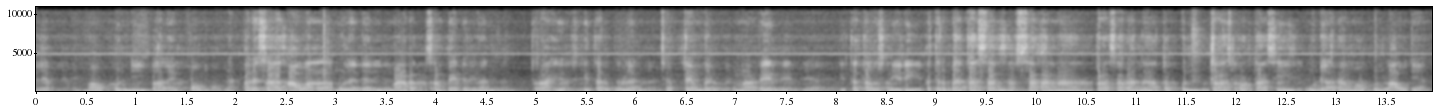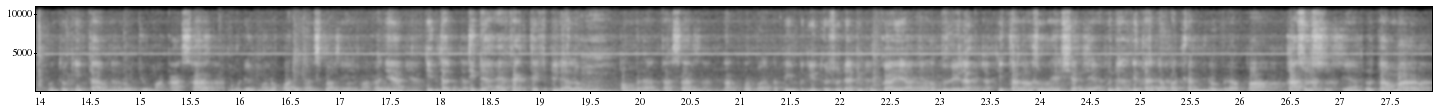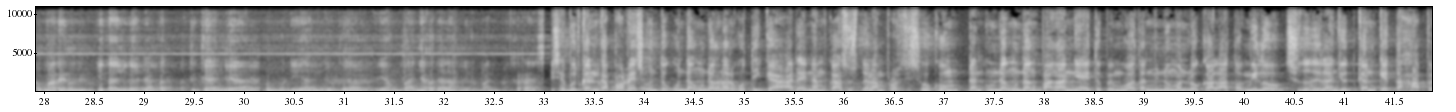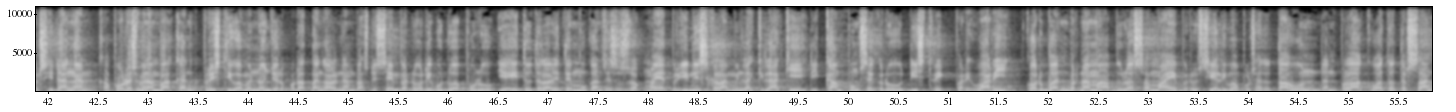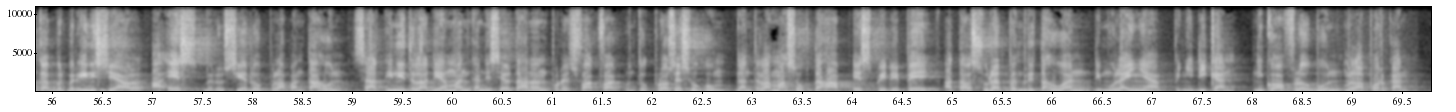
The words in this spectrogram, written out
maupun di Balai POM. Nah, pada saat awal mulai dari Maret sampai dengan terakhir sekitar bulan September kemarin ya kita tahu sendiri keterbatasan sarana prasarana ataupun transportasi udara maupun laut ya untuk kita menuju Makassar, kemudian Manokwari dan sebagainya. Makanya kita tidak efektif di dalam pemberantasan narkoba. Tapi begitu sudah dibuka ya alhamdulillah kita langsung action ya sudah kita dapatkan beberapa kasus ya terutama kemarin kita juga dapat ganja kemudian juga yang banyak adalah minuman keras. Disebutkan Kapolres untuk Undang-Undang Narkotika ada enam kasus dalam proses hukum dan Undang-Undang Pangan yaitu pembuatan minuman lokal atau Milo sudah dilanjutkan ke tahap persidangan. Kapolres menambahkan peristiwa menonjol pada tanggal 16 Desember 2020 yaitu telah ditemukan sesosok mayat berjenis kelamin laki-laki di Kampung Sekeru, Distrik Pariwari. Korban bernama Abdullah Samai berusia 51 tahun dan pelaku atau tersangka ber berinisial AS berusia 28 tahun. Saat ini telah diamankan di sel tahanan Polres Fakfak untuk proses hukum dan telah masuk tahap SPDP atau surat pemberitahuan dimulainya penyidikan. Niko Aflobun melaporkan.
